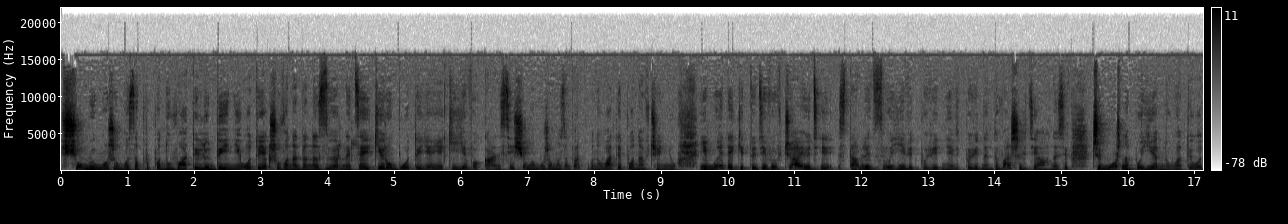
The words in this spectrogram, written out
що ми можемо запропонувати людині, от якщо вона до нас звернеться, які роботи є, які є вакансії, що ми можемо запропонувати по навчанню. І медики тоді вивчають і ставлять свої відповідні відповідно до ваших діагнозів, чи можна поєднувати от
